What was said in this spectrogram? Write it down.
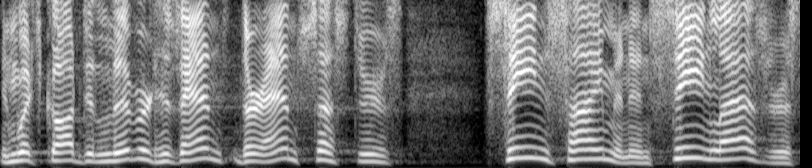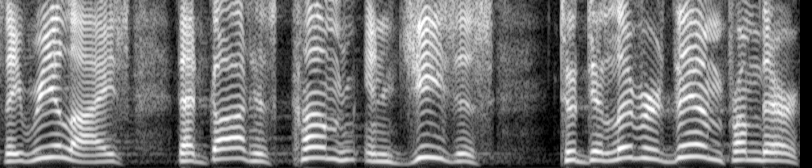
in which God delivered his an- their ancestors, seeing Simon and seeing Lazarus, they realized that God has come in Jesus to deliver them from their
